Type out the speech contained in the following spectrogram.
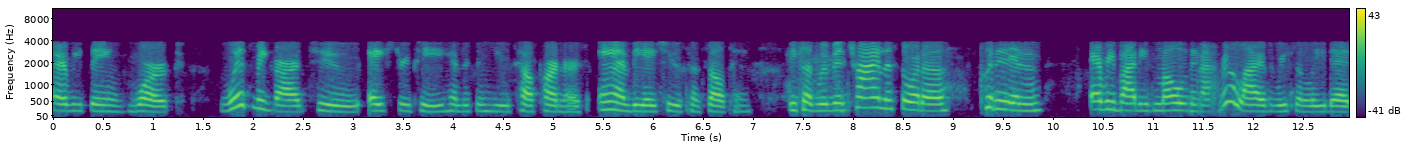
everything work with regard to H3P Henderson Hughes Health Partners and VH Hughes Consulting, because we've been trying to sort of put it in everybody's mode, and I realized recently that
